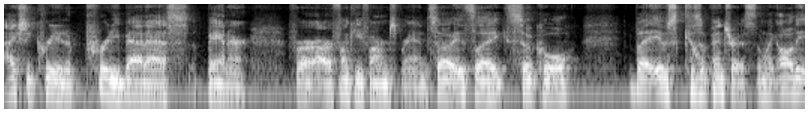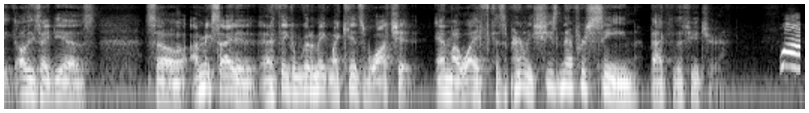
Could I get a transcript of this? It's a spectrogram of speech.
actually created a pretty badass banner for our Funky Farms brand. So it's like so cool. But it was because of Pinterest. I'm like, all the all these ideas. So I'm excited, and I think I'm going to make my kids watch it and my wife because apparently she's never seen Back to the Future. What?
